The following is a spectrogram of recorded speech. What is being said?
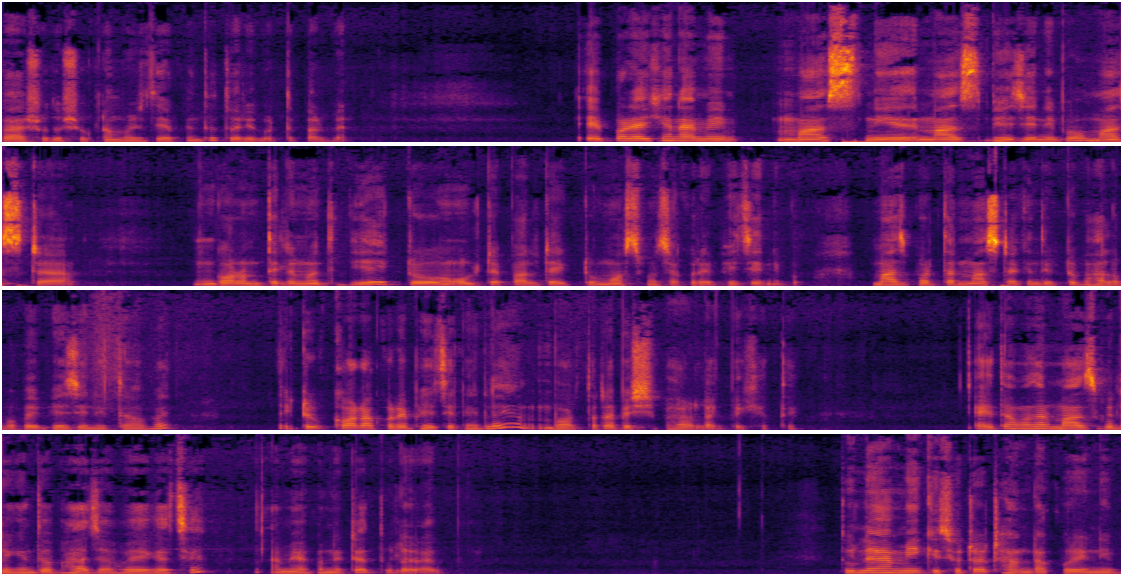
বা শুধু শুকনো মরিচ দিয়েও কিন্তু তৈরি করতে পারবেন। এরপরে এখানে আমি মাছ নিয়ে, মাছ ভেজে নিব। মাছটা গরম তেলের মধ্যে দিয়ে একটু উল্টে পাল্টে একটু মচমচা করে ভেজে নিব। মাছ ভর্তার মাছটা কিন্তু একটু ভালোভাবে ভেজে নিতে হবে। একটু কড়া করে ভেজে নিলে ভর্তাটা বেশি ভালো লাগবে খেতে। এই তো আমাদের মাছগুলি কিন্তু ভাজা হয়ে গেছে। আমি এখন এটা তুলে রাখব। তুলে আমি কিছুটা ঠান্ডা করে নিব।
